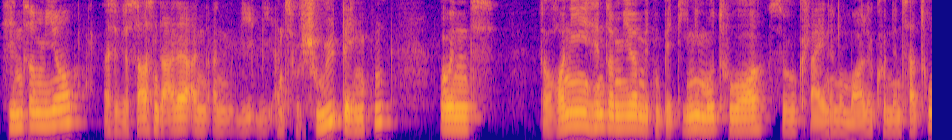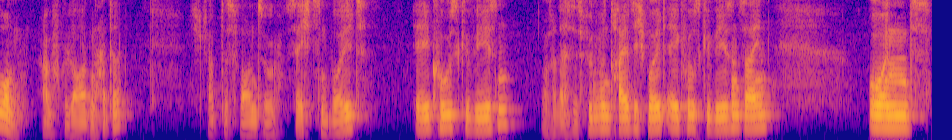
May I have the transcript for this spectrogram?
hinter mir, also wir saßen da alle an, an, wie, wie an so Schulbänken und der Ronny hinter mir mit dem Bedini-Motor so kleine normale Kondensatoren aufgeladen hatte. Ich glaube, das waren so 16 Volt Elkos gewesen. Oder lass es 35 Volt Elkos gewesen sein. Und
